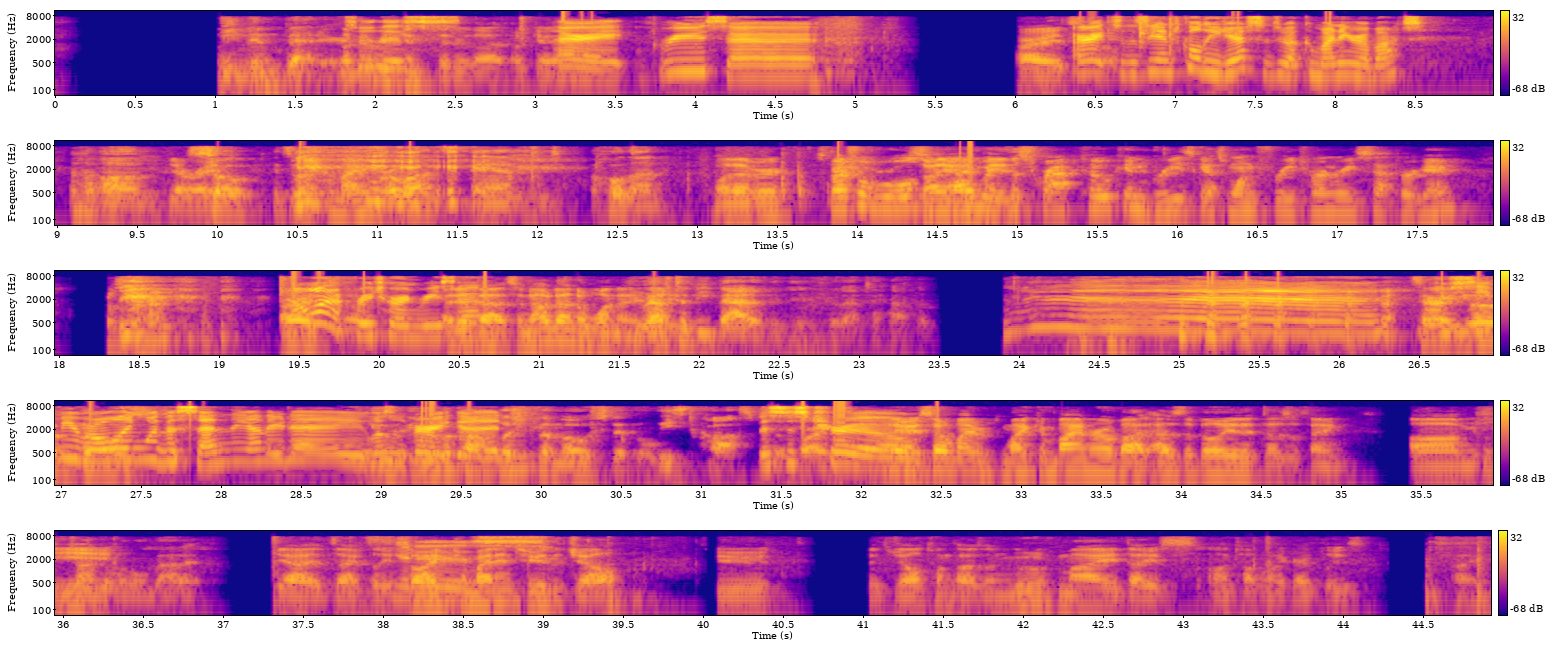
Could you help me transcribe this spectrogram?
Even better. Let So me this- reconsider that. Okay. All right. Reset. All right. All right. So this game's called Aegis. It's about combining robots. Um, Yeah, right. So it's about combining robots and hold on. whatever. Special rules So anyway, along with paid- the scrap token. Breeze gets one free turn reset per game. Just for him. All I right, want a so free turn I reset. did that. So now I'm down to one energy. You have to be bad at the game for that to happen. Sarah, Did you you see me rolling most- with Ascend the other day? It You- wasn't you very have accomplished good. the most at the least cost. This so is far. true. Anyway, so my my combined robot has the ability that does a thing. Um, Can you talk a little about it? yeah exactly. It so I combine into the gel, to the gel one thousand. Move my dice on top of my card, please. Right.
